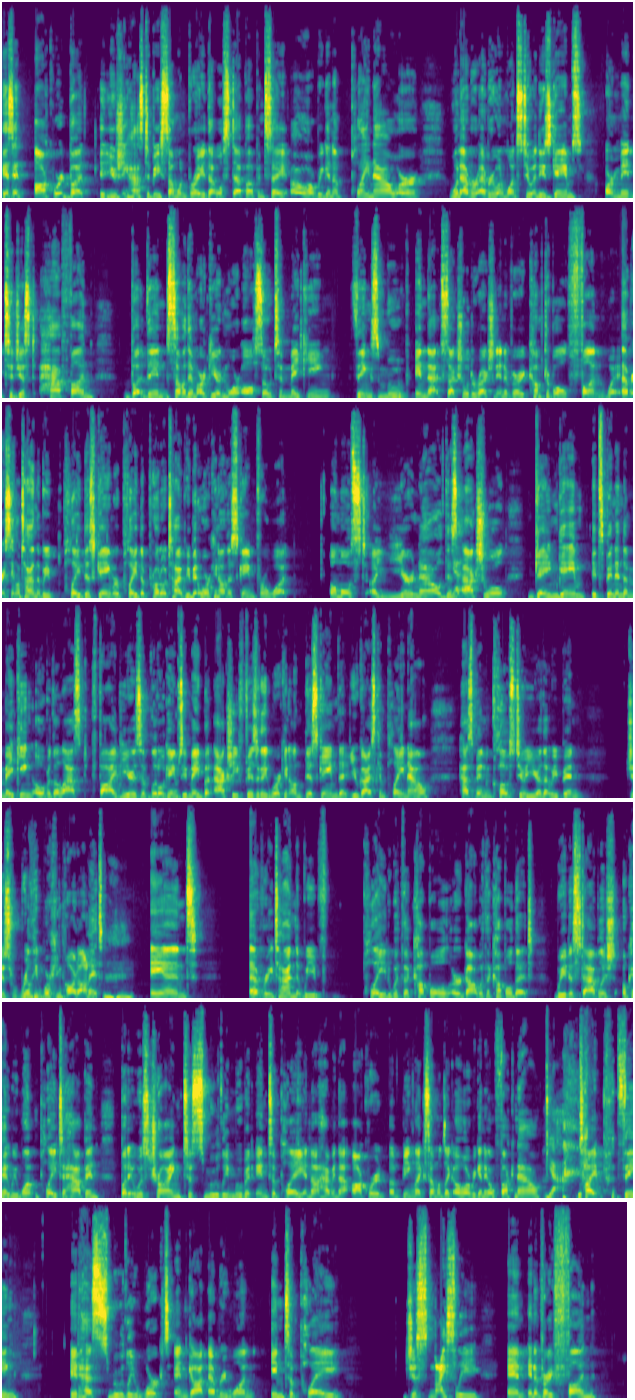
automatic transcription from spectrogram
isn't awkward, but it usually has to be someone brave that will step up and say, "Oh, are we going to play now?" or whenever everyone wants to. And these games are meant to just have fun, but then some of them are geared more also to making things move in that sexual direction in a very comfortable, fun way. Every single time that we played this game or played the prototype, we've been working on this game for what? Almost a year now. This yeah. actual game game it's been in the making over the last five years of little games we've made but actually physically working on this game that you guys can play now has been close to a year that we've been just really working hard on it mm-hmm. and every time that we've played with a couple or got with a couple that we had established okay we want play to happen but it was trying to smoothly move it into play and not having that awkward of being like someone's like oh are we gonna go fuck now? Yeah. type thing. It has smoothly worked and got everyone into play just nicely and in a very fun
